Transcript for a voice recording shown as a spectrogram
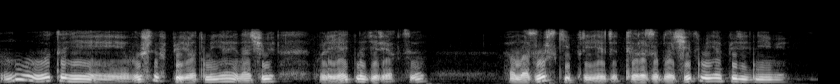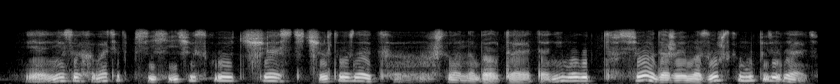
Ну, вот они вышли вперед меня и начали влиять на дирекцию. А Мазурский приедет и разоблачит меня перед ними. И они захватят психическую часть. Черт его знает, что она болтает. Они могут все, даже и Мазурскому передать.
